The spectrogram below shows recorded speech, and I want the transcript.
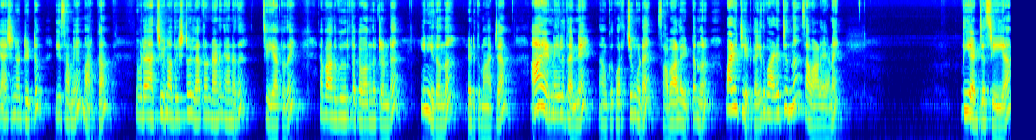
കാഷ്യൂനട്ട് ഇട്ടും ഈ സമയം വറുക്കാം ഇവിടെ അച്ചുവിന് അത് ഇഷ്ടമില്ലാത്തതുകൊണ്ടാണ് ഞാനത് ചെയ്യാത്തത്. അപ്പോൾ അത് വീർത്തൊക്കെ വന്നിട്ടുണ്ട്. ഇനി ഇതൊന്ന് എടുത്ത് മാറ്റാം. ആ എണ്ണയിൽ തന്നെ നമുക്ക് കുറച്ചും കൂടെ സവാള ഇട്ടൊന്ന് വഴറ്റിയെടുക്കാം. ഇത് വഴറ്റുന്ന സവാളയാണ്. തീ അഡ്ജസ്റ്റ് ചെയ്യാം.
